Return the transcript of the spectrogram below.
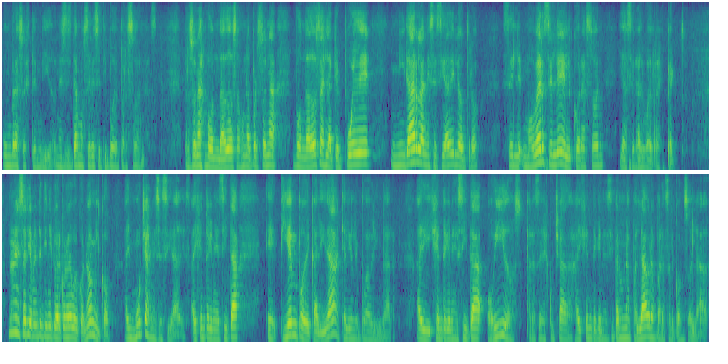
un brazo extendido. Necesitamos ser ese tipo de personas personas bondadosas. Una persona bondadosa es la que puede mirar la necesidad del otro, movérsele el corazón y hacer algo al respecto. No necesariamente tiene que ver con algo económico, hay muchas necesidades. Hay gente que necesita eh, tiempo de calidad que alguien le pueda brindar. Hay gente que necesita oídos para ser escuchada. Hay gente que necesita una palabra para ser consolada.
